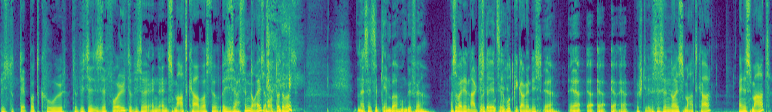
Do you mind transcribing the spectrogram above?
bist du deppert cool. Du bist ja, das ja voll, du bist ja ein, ein Smart Car, warst du. Hast du ein neues Auto oder was? Na, seit September ungefähr. Also weil dein altes kaputt, kaputt gegangen ist. Ja, ja, ja, ja, ja, ja. Verstehe. Das ist ein neues Smart Car. Eine Smart?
